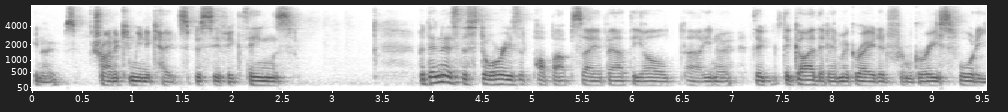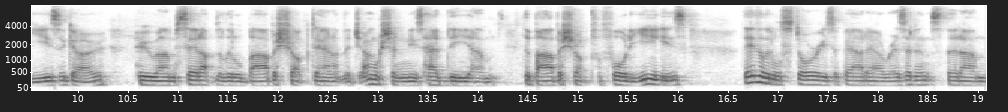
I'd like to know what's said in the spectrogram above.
you know, trying to communicate specific things. But then there's the stories that pop up, say about the old, uh, you know, the, the guy that emigrated from Greece 40 years ago, who um, set up the little barber shop down at the junction. And he's had the um, the barber shop for 40 years. They're the little stories about our residents that um,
